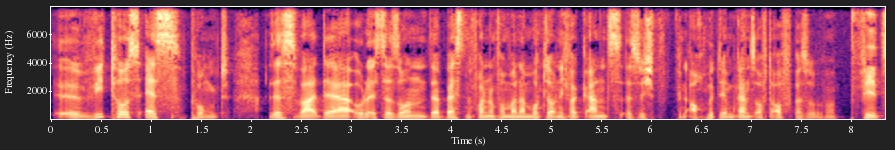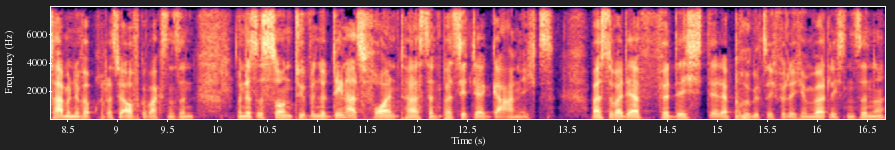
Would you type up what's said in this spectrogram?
äh, Vitus S. Punkt. Das war der oder ist der Sohn der besten Freundin von meiner Mutter und ich war ganz, also ich bin auch mit dem ganz oft auf, also viel Zeit mit dem verbracht, dass wir aufgewachsen sind. Und das ist so ein Typ, wenn du den als Freund hast, dann passiert dir gar nichts. Weißt du, weil der für dich, der, der prügelt sich für dich im wörtlichsten Sinne.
